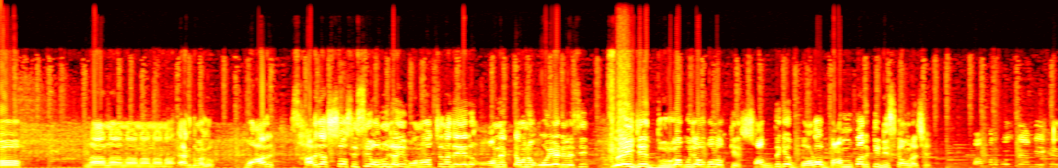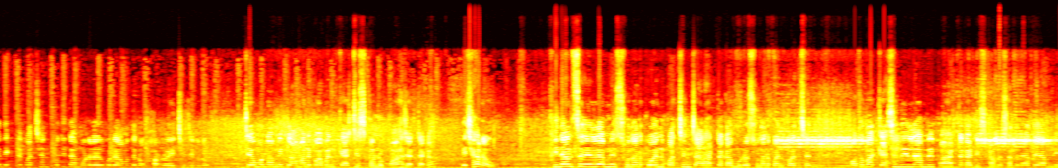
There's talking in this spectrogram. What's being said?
ও না না না না না না, একদম একদম। আর সাড়ে চারশো সিসি অনুযায়ী মনে হচ্ছে না যে এর অনেকটা মানে ওয়েট বেশি। এই যে দুর্গাপূজা উপলক্ষে সব থেকে বড় বাম্পার কি ডিসকাউন্ট আছে? বাম্পার বলতে আপনি এখানে দেখতে পাচ্ছেন প্রতিটা মডেলের উপরে আমাদের অফার রয়েছে যেগুলো। যেমন আপনি গ্লামারে পাবেন ক্যাশ ডিসকাউন্ট পাঁচ হাজার টাকা। এছাড়াও ফিনান্সে নিলে আপনি সোনার কয়েন পাচ্ছেন, চার হাজার টাকা মূল্যের সোনার কয়েন পাচ্ছেন। অথবা ক্যাশে নিলে আপনি পাঁচ হাজার টাকা ডিসকাউন্টের সাথে সাথে আপনি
